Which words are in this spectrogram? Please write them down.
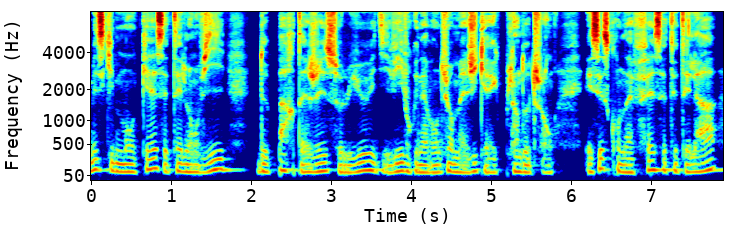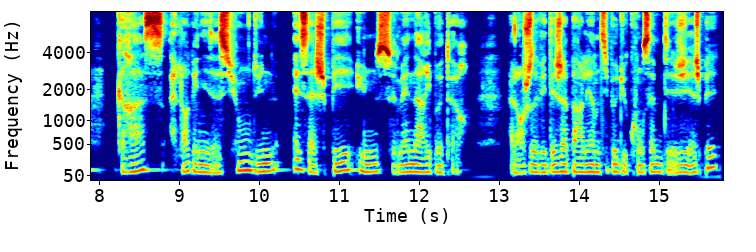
Mais ce qui me manquait, c'était l'envie de partager ce lieu et d'y vivre une aventure magique avec plein d'autres gens. Et c'est ce qu'on a fait cet été-là grâce à l'organisation d'une SHP, une semaine Harry Potter. Alors je vous avais déjà parlé un petit peu du concept des GHP.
